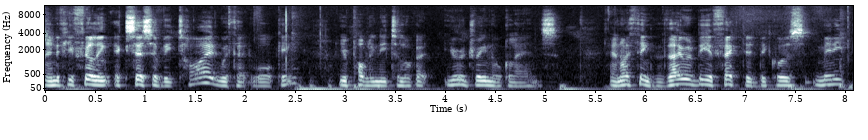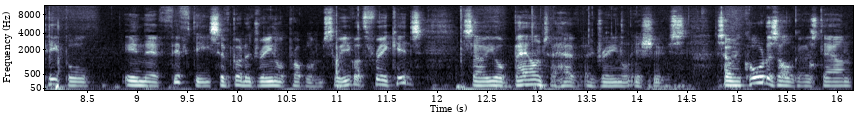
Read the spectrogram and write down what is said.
And if you're feeling excessively tired with that walking, you probably need to look at your adrenal glands. And I think they would be affected because many people in their 50s have got adrenal problems. So you've got three kids, so you're bound to have adrenal issues. So when cortisol goes down,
